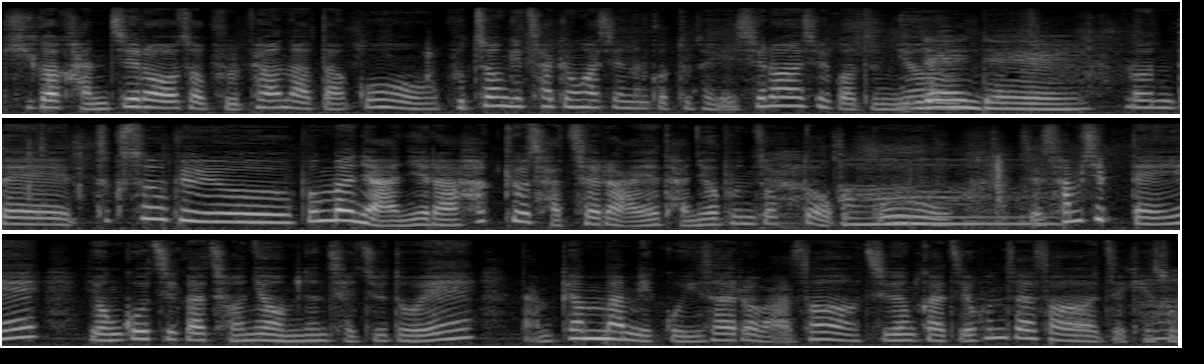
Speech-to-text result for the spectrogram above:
귀가 간지러워서 불편하다고 보청기 착용하시는 것도 되게 싫어하시거든요. 네, 네. 그런데 특수교육뿐만이 아니라 학교 자체를 아예 다녀본 적도 없고 아. 이제 30대에 연고지가 전혀 없는 제주도에 남편만 믿고 이사 를 와서 지금까지 혼자서 이제 계속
